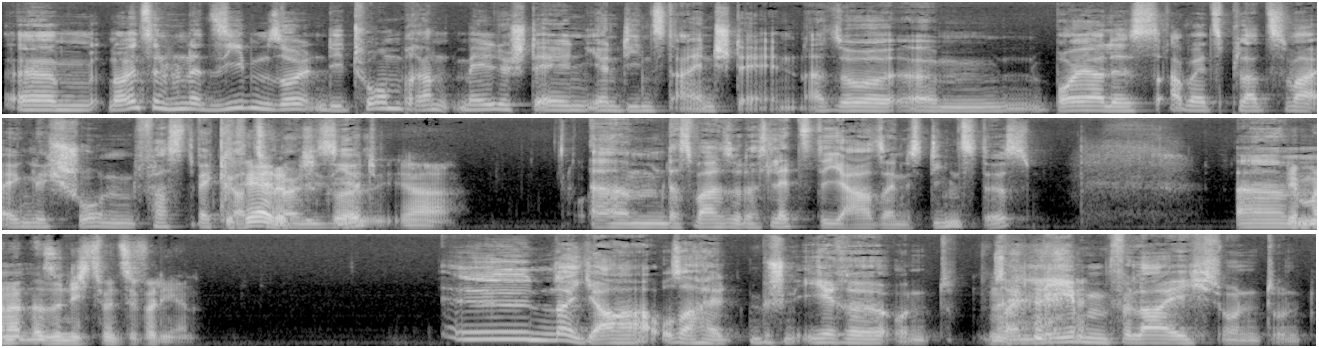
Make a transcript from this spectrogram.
Ähm, 1907 sollten die Turmbrandmeldestellen ihren Dienst einstellen. Also ähm, Bäuerles Arbeitsplatz war eigentlich schon fast wegrationalisiert. ja. Ähm, das war also das letzte Jahr seines Dienstes. Ähm, ja, man hat also nichts mehr zu verlieren. Äh, naja, außer halt ein bisschen Ehre und sein Leben vielleicht und, und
